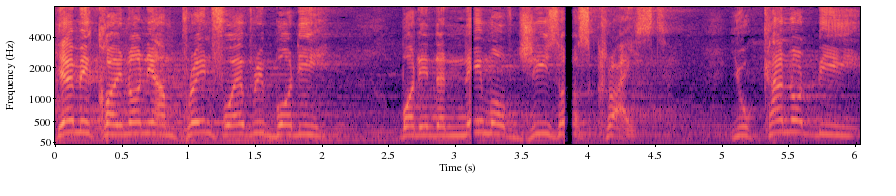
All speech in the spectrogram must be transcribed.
Hear me koinonia I'm praying for everybody but in the name of Jesus Christ you cannot be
